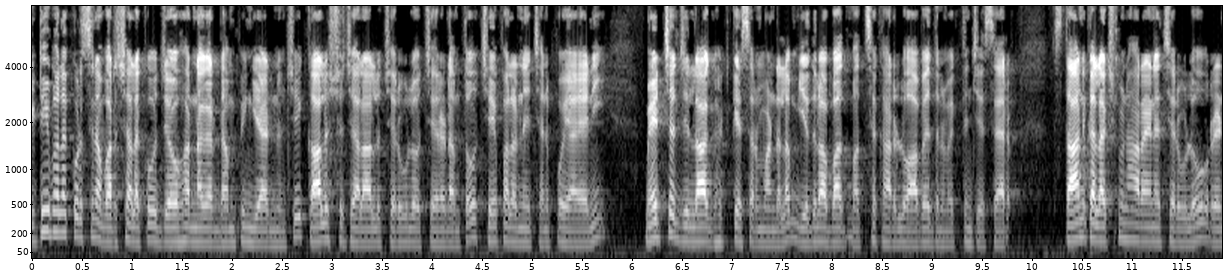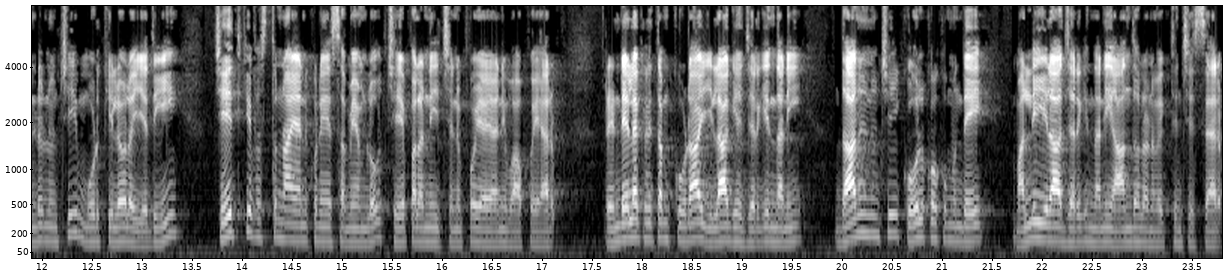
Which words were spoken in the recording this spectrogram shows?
ఇటీవల కురిసిన వర్షాలకు జవహర్ నగర్ డంపింగ్ యార్డ్ నుంచి కాలుష్య జలాలు చెరువులో చేరడంతో చేపలన్నీ చనిపోయాయని మేడ్చల్ జిల్లా ఘట్కేసర్ మండలం ఎదులాబాద్ మత్స్యకారులు ఆవేదన వ్యక్తం చేశారు. స్థానిక లక్ష్మీనారాయణ చెరువులో రెండు నుంచి మూడు కిలోల ఎదిగి చేతికి వస్తున్నాయనుకునే సమయంలో చేపలన్నీ చనిపోయాయని వాపోయారు. రెండేళ్ళ క్రితం కూడా ఇలాగే జరిగిందని దాని నుంచి కోలుకోకముందే మళ్ళీ ఇలా జరిగిందని ఆందోళన వ్యక్తం చేశారు.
